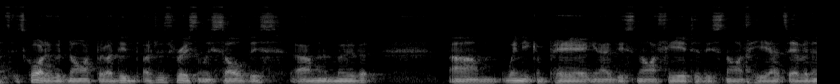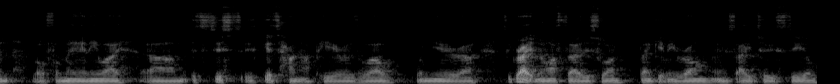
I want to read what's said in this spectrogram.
it's, it's, quite a good knife, but I did, I just recently sold this. Uh, I'm going to move it. Um, when you compare, you know, this knife here to this knife here, it's evident, well, for me anyway, um, it's just, it gets hung up here as well. When you're, uh, it's a great knife though, this one, don't get me wrong, and it's A2 steel,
